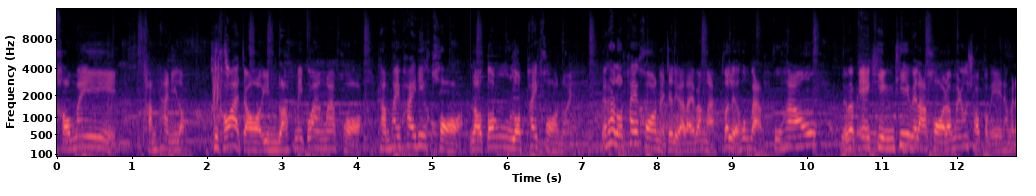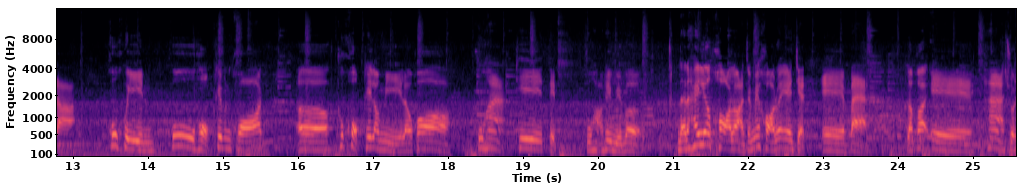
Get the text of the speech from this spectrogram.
เขาไม่ทำท่านี้หรอกคือเขาอาจจะอินบลัฟไม่กว้างมากพอทำให้ไพ่ที่คอ เราต้องลดไพ่คอหน่อย แล้วถ้าลดไพ่คอหน่อยจะเหลืออะไรบ้างล่ะ ก็เหลือพวกแบบฟูเฮาหรือแบบ A King ที่เวลาคอแล้วไม่ต้องช็อปกับ A ธรรมดา คู่ควีนคู่ 6 ที่เป็นควอตเอ่อทุก 6 ที่เรามีแล้วก็คู่ 5 ที่ติดฟูเฮาที่วิเวอร์แต่ถ้าให้เลือกคอเราอาจจะไม่คอด้วย A7 A8 แล้วก็ A5 ชัว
